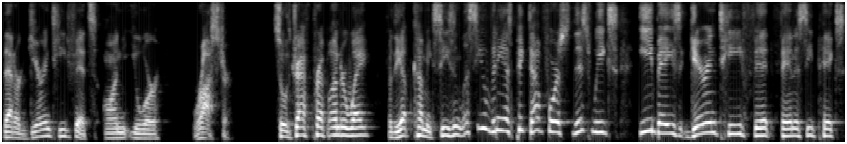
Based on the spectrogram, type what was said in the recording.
that are guaranteed fits on your roster. So, with draft prep underway for the upcoming season, let's see who Vinny has picked out for us this week's eBay's guaranteed fit fantasy picks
